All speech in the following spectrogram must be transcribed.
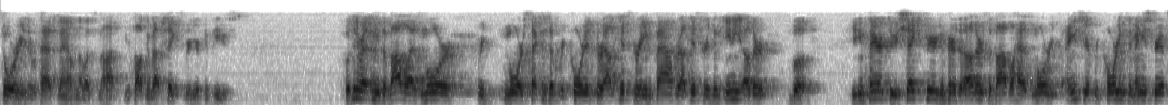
stories that were passed down. No, it's not. You're talking about Shakespeare. You're confused. What's interesting is the Bible has more, more sections of it recorded throughout history and found throughout history than any other book. You compare it to Shakespeare, you compare it to others, the Bible has more ancient recordings and manuscripts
